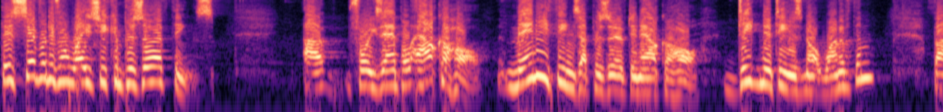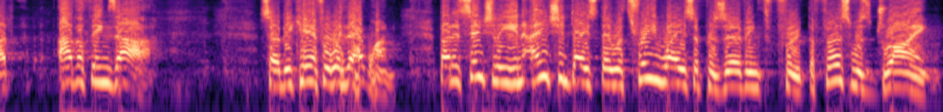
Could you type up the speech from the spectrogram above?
There's several different ways you can preserve things. Uh, for example, alcohol. Many things are preserved in alcohol. Dignity is not one of them, but other things are. So be careful with that one. But essentially, in ancient days, there were three ways of preserving fruit. The first was drying.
